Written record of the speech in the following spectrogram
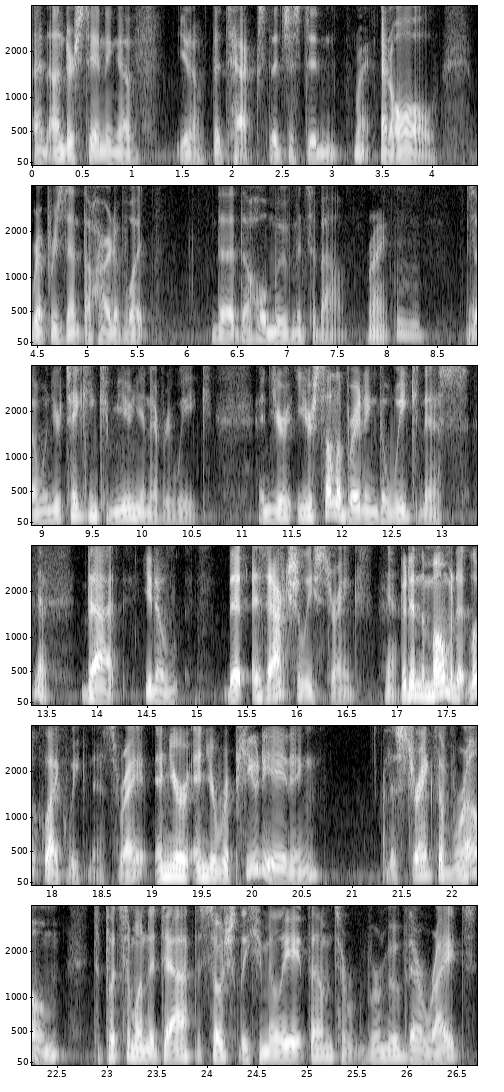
an understanding of you know the text that just didn't Right. at all represent the heart of what the the whole movement's about. Right. So when you're taking communion every week and you're you're celebrating the weakness Yes. that you know that is actually strength, Yeah. but in the moment it looked like weakness, right? And you're and you're repudiating the strength of Rome to put someone to death, to socially humiliate them, to remove their rights,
